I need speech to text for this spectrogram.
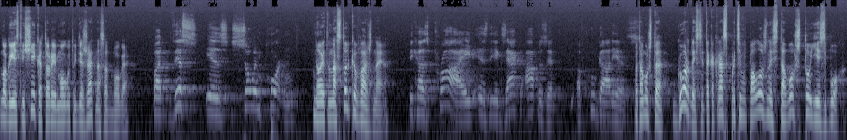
Много есть вещей, которые могут удержать нас от Бога. Но это настолько важное, потому что гордость – это как раз противоположность того, что есть Бог.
